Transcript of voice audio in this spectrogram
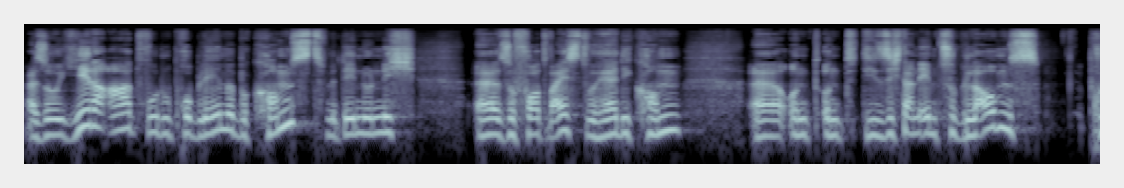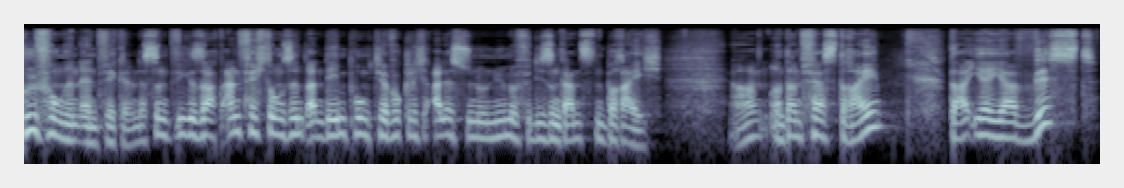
also jede Art, wo du Probleme bekommst, mit denen du nicht äh, sofort weißt, woher die kommen äh, und und die sich dann eben zu Glaubensprüfungen entwickeln. Das sind wie gesagt Anfechtungen sind an dem Punkt ja wirklich alles Synonyme für diesen ganzen Bereich. Ja, und dann Vers drei: Da ihr ja wisst,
